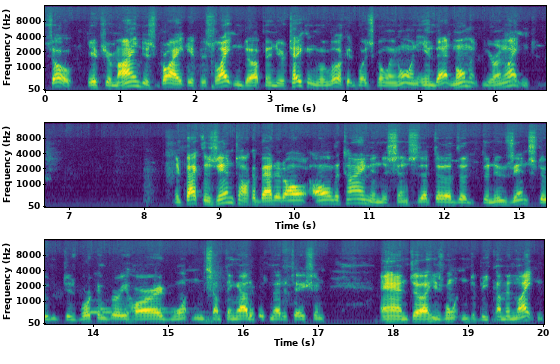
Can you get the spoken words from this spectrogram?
So, if your mind is bright, if it's lightened up, and you're taking a look at what's going on, in that moment, you're enlightened. In fact, the Zen talk about it all, all the time in the sense that the, the, the new Zen student is working very hard, wanting something out of his meditation, and uh, he's wanting to become enlightened.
